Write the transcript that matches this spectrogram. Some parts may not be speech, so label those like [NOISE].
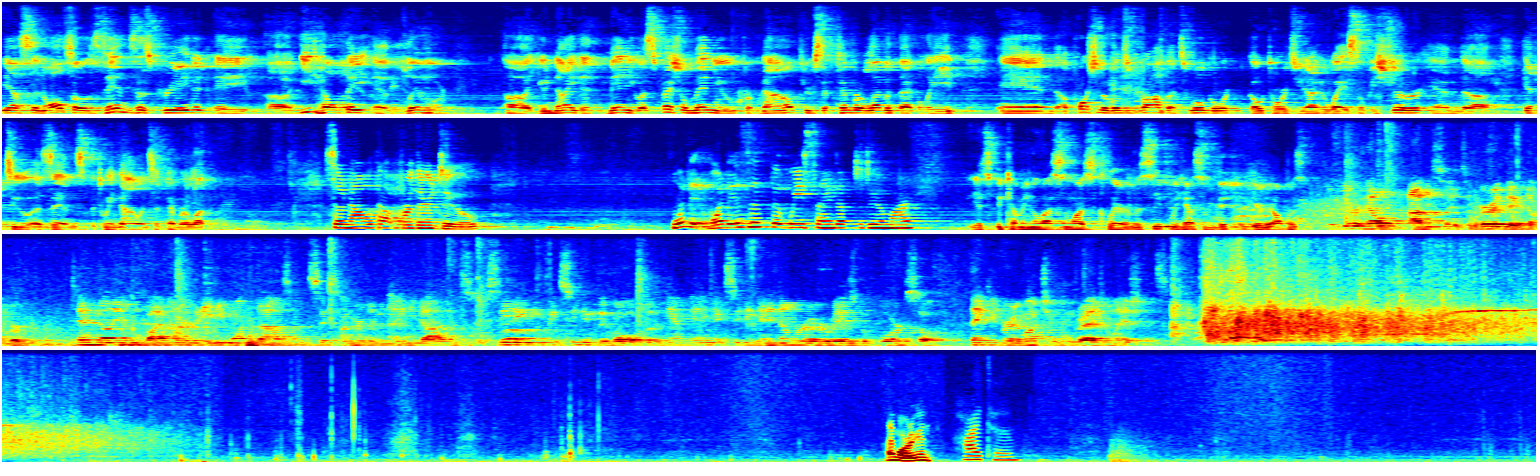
Yes, and also Zins has created a uh, Eat Healthy and Live uh, United menu, a special menu from now through September 11th, I believe. And a portion of those profits will go, go towards United Way. So be sure and uh, get to Azin's between now and September 11th. So now, without further ado, what, i- what is it that we signed up to do, Mark? It's becoming less and less clear. Let's see if we have some video here to help us. With your help, obviously, it's a very big number. Ten million, five hundred eighty-one thousand, six hundred and ninety dollars, exceeding, exceeding the goal for the campaign, exceeding any number ever raised before. So thank you very much and congratulations. Hi, Morgan. Hi, Tim.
